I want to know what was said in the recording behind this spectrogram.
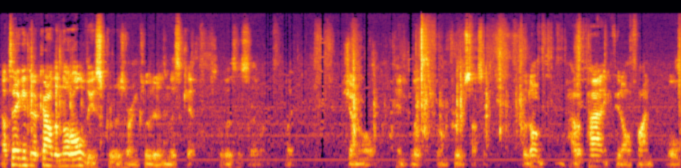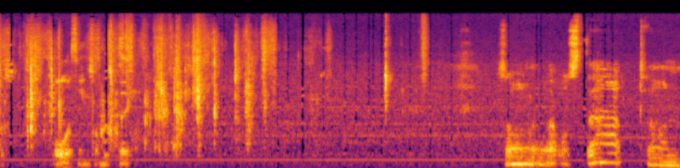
Now take into account that not all these screws are included in this kit. So this is a like general hint list from Prusa. So don't have a panic if you don't find all this, all the things on this page. So that was that. Um,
